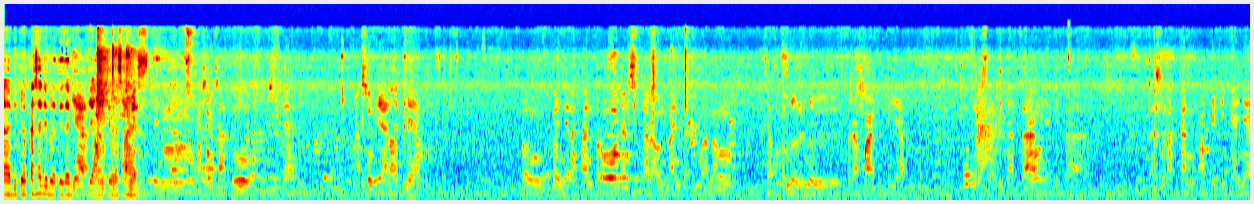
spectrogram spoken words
uh, di Pilpres aja berarti tadi ya, yang Mas Amin. 01 sudah masuk ya okay. tadi ya penyerahan permohonan secara online tadi malam jam 00 berapa gitu ya. Terus tadi datang ya kita, kita serahkan AP3 nya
